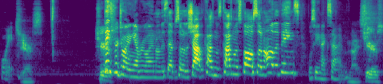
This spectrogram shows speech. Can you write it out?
point. Cheers. Cheers. Thanks for joining everyone on this episode of the Shot with Cosmos. Cosmos, follow us on all the things. We'll see you next time. Nice. Cheers.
